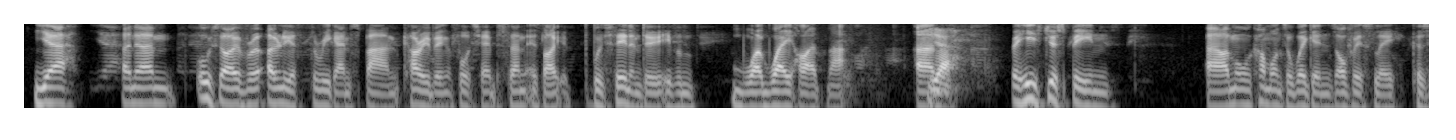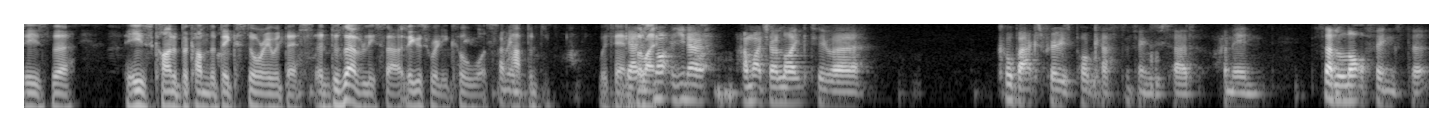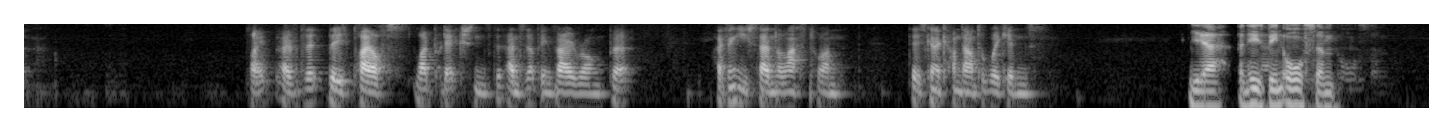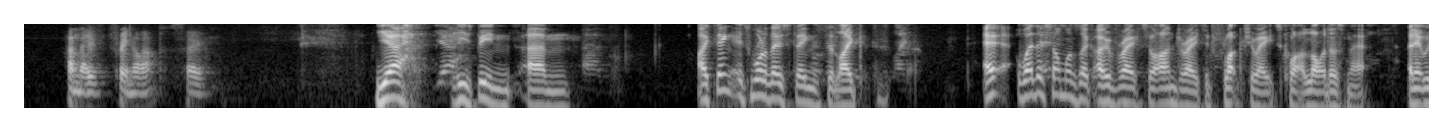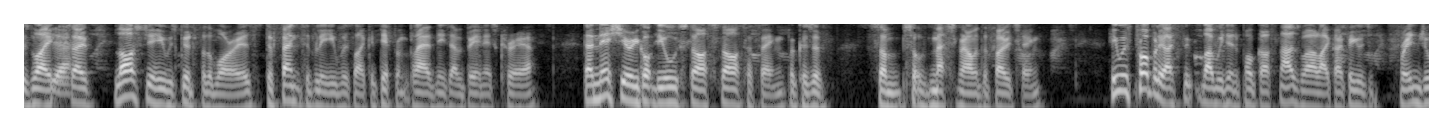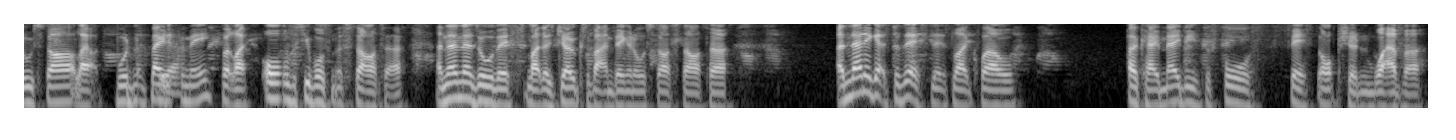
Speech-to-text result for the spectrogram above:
Yeah. And um, also over only a three game span, Curry being at 48% is like, we've seen him do even way, way higher than that. Um, yeah, But he's just been, uh, and we'll come on to Wiggins, obviously, because he's the, he's kind of become the big story with this, and deservedly so. I think it's really cool what's I mean, happened with him. But like, not, you know how much I like to uh, call back to previous podcasts and things we've said. I mean, said a lot of things that, like over the, these playoffs, like predictions that ended up being very wrong. But I think you said in the last one that it's going to come down to Wiggins, yeah, and he's been awesome. and they've three 0 up. So Yeah, he's been. Um, I think it's one of those things that like eh, whether someone's like overrated or underrated fluctuates quite a lot, doesn't it? And it was like Yeah. so last year he was good for the Warriors. Defensively, he was like a different player than he's ever been in his career. Then this year he got the All Star starter thing because of some sort of messing around with the voting. He was probably, I think, like we did a podcast now as well. Like I think he was a fringe All Star. Like wouldn't have made Yeah. it for me, but like obviously wasn't a starter. And then there's all this like there's jokes about him being an All Star starter. And then it gets to this, and it's like, well, okay, maybe he's the fourth fifth option, whatever.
